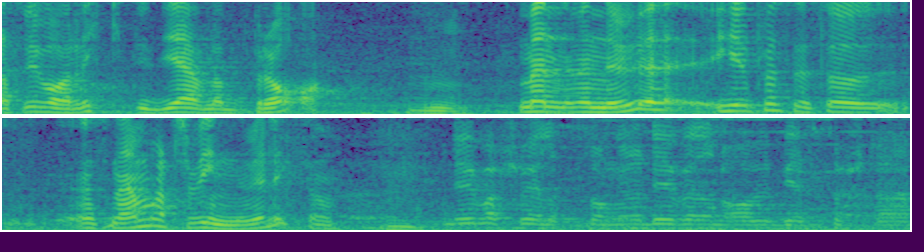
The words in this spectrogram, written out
att vi var riktigt jävla bra. Men, men nu är- helt plötsligt så... En sån här match vinner vi liksom. Det har ju varit så hela säsongen och det är väl en av AVBs största... Det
